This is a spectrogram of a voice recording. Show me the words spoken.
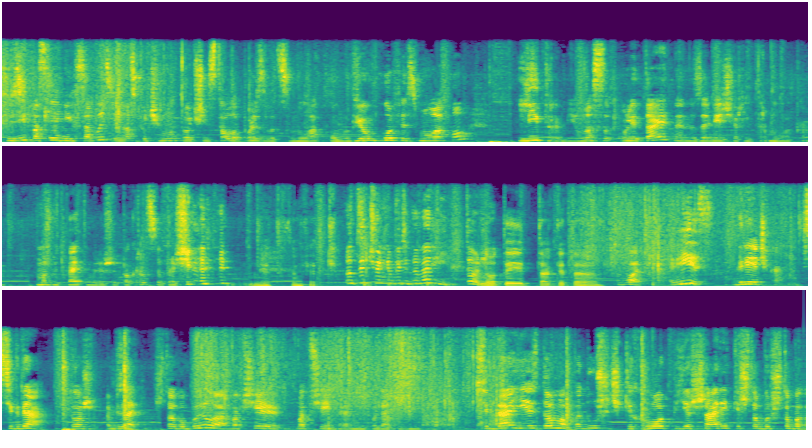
В связи последних событий нас почему-то очень стало пользоваться молоком. Мы пьем кофе с молоком литрами. У нас улетает, наверное, за вечер литр молока. Может быть, поэтому Леша и покрылся прыщами. Нет, конфетки. Ну ты что-нибудь говори тоже. Ну ты так это... Вот, рис, гречка, всегда тоже обязательно, чтобы было, вообще, вообще это никуда Всегда есть дома подушечки, хлопья, шарики, чтобы, чтобы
